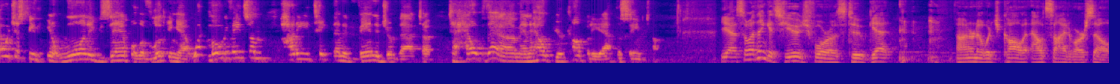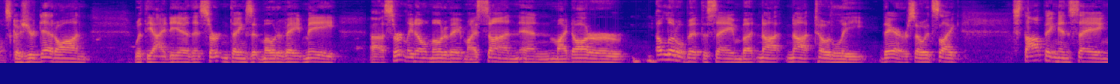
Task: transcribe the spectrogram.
That would just be, you know, one example of looking at what motivates them. How do you take that advantage of that to, to help them and help your company at the same time? Yeah, so I think it's huge for us to get, I don't know what you call it, outside of ourselves, because you're dead on with the idea that certain things that motivate me uh, certainly don't motivate my son and my daughter a little bit the same, but not not totally there. So it's like stopping and saying,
